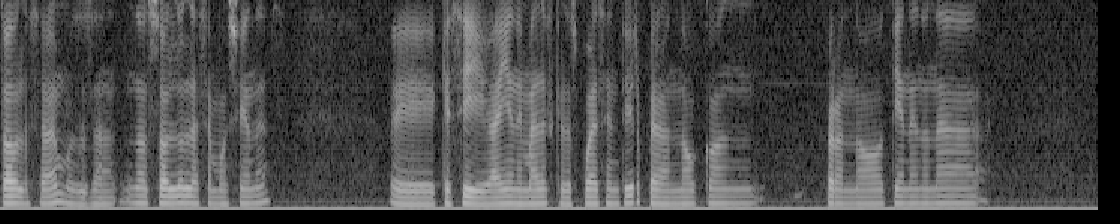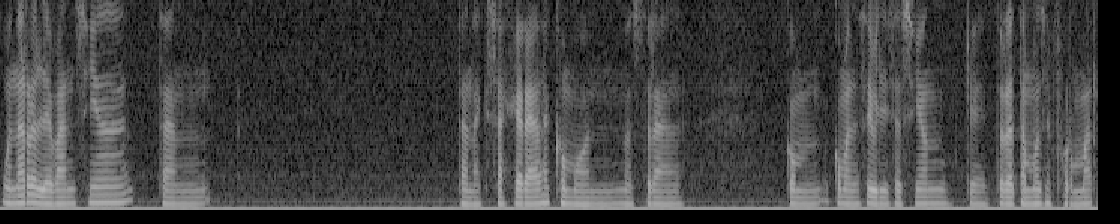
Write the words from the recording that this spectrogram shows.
todos lo sabemos o sea no solo las emociones eh, que sí hay animales que los puede sentir pero no con pero no tienen una una relevancia tan tan exagerada como nuestra como, como la civilización que tratamos de formar.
